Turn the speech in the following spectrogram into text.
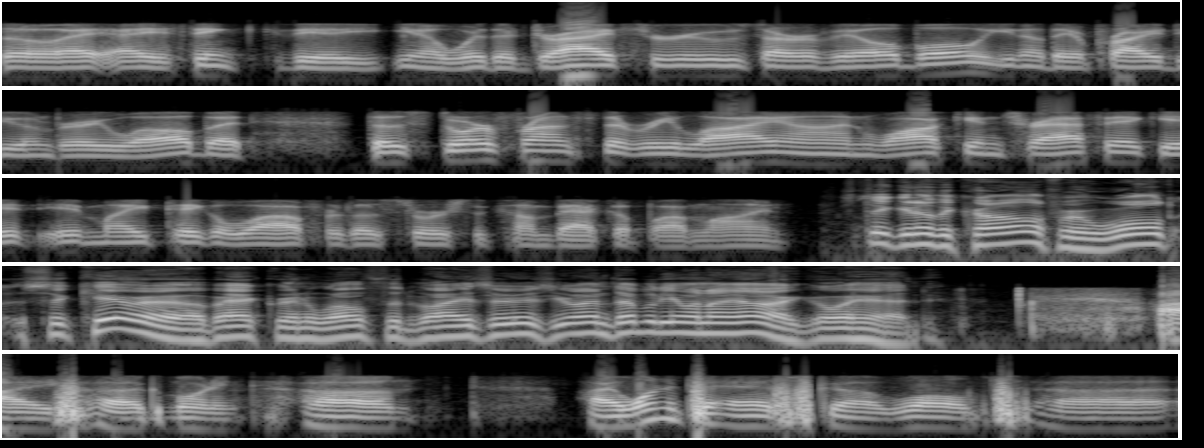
So I, I think the you know where the drive-throughs are available, you know they're probably doing very well, but those storefronts that rely on walk-in traffic, it it might take a while for those stores to come back up online. Let's take another call for Walt Sekira of Akron Wealth Advisors. You're on WNIR. Go ahead. Hi. Uh, good morning. Um, I wanted to ask uh, Walt, uh,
